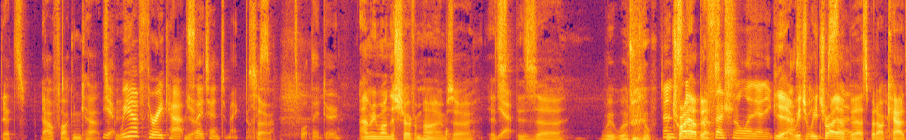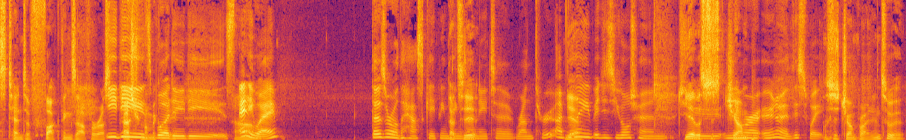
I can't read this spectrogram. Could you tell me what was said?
that's our fucking cats. Yeah, we have three cats. Yeah. They tend to make noise. So- That's what they do. and we run the show from home, so it's Yeah. there's uh we we, we try not our best. professional in any Yeah, we, capacity, we try our best, but our know. cats tend to fuck things up for us. It is what it is. Um, anyway, those are all the housekeeping things I need to run through. I Yeah. believe it is your turn to Yeah, let's just jump. uno this week. Let's just jump right into it.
